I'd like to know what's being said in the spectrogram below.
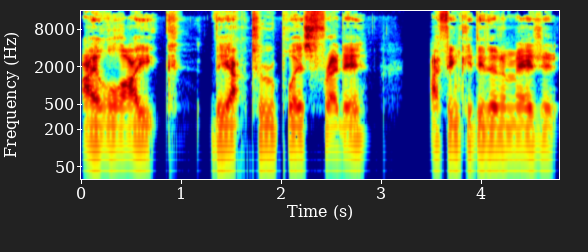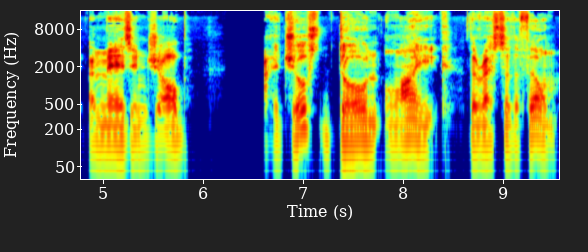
I like the actor who plays Freddy, I think he did an amazing amazing job. I just don't like the rest of the film.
